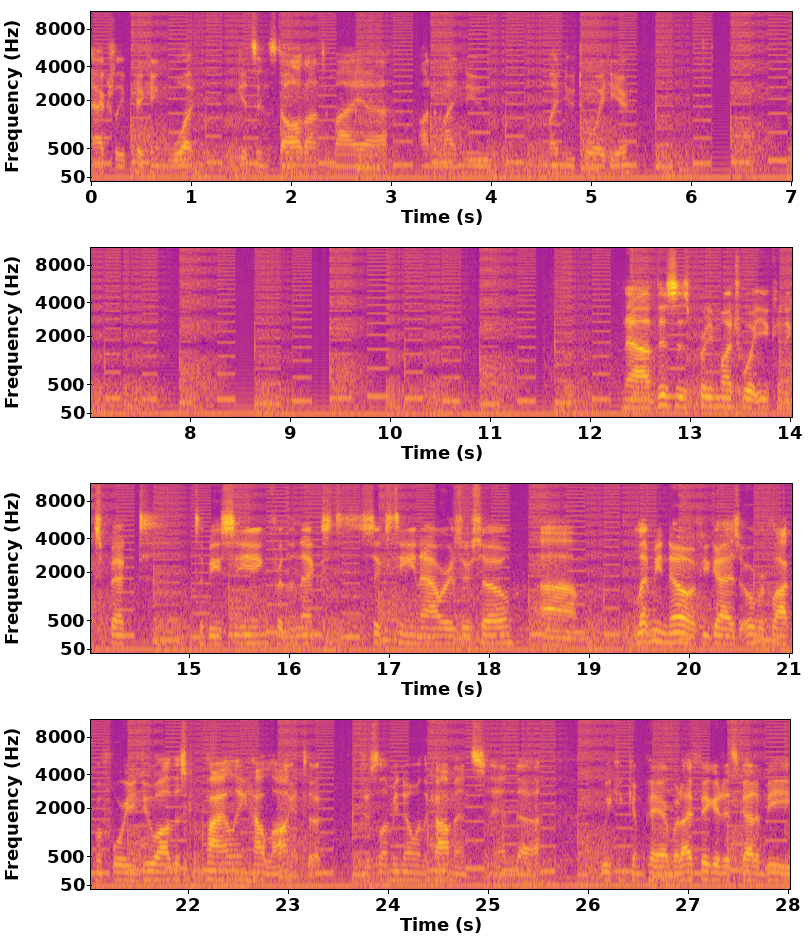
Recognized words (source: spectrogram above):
actually picking what gets installed onto my uh, onto my new my new toy here. Now this is pretty much what you can expect to be seeing for the next 16 hours or so. Um, let me know if you guys overclock before you do all this compiling, how long it took. Just let me know in the comments and uh, we can compare, but I figured it's got to be,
